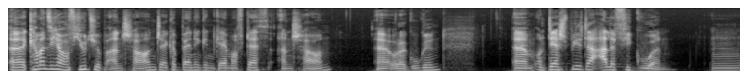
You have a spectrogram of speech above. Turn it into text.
äh, kann man sich auch auf YouTube anschauen, Jacob Bannigan Game of Death anschauen äh, oder googeln. Ähm, und der spielt da alle Figuren. Mm,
